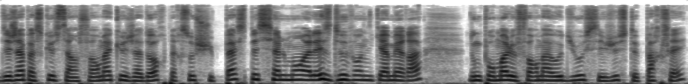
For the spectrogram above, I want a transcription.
Déjà parce que c'est un format que j'adore. Perso, je suis pas spécialement à l'aise devant une caméra. Donc pour moi, le format audio, c'est juste parfait.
